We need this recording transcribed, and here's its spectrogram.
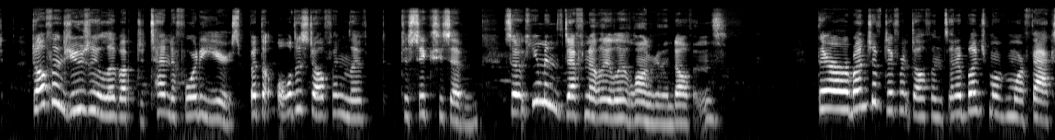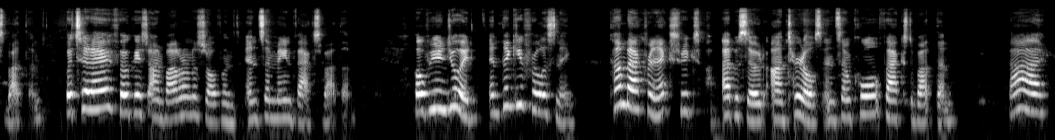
Dolphins usually live up to 10 to 40 years, but the oldest dolphin lived to 67, so humans definitely live longer than dolphins. There are a bunch of different dolphins and a bunch more, more facts about them, but today I focused on bottlenose dolphins and some main facts about them. Hope you enjoyed, and thank you for listening. Come back for next week's episode on turtles and some cool facts about them. Bye!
